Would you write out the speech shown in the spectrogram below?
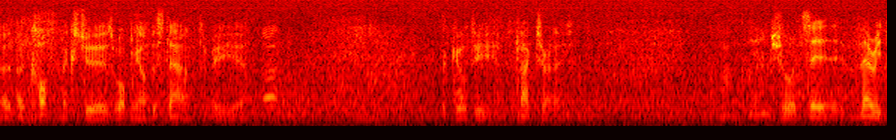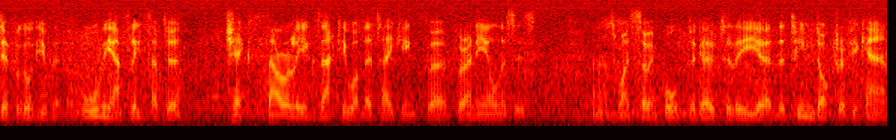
A, a cough mixture is what we understand to be uh, the guilty factor in it. Yeah, I'm sure it's uh, very difficult. You've, all the athletes have to check thoroughly exactly what they're taking for, for any illnesses. And that's why it's so important to go to the, uh, the team doctor if you can.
